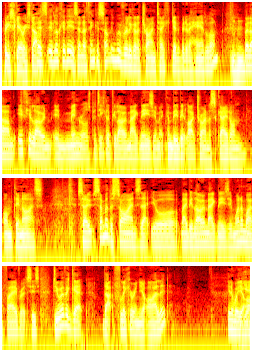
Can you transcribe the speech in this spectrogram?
Pretty scary stuff. It's, it, look, it is, and I think it's something we've really got to try and take get a bit of a handle on. Mhm. But um, if you're low in, in minerals, particularly if you're low in magnesium, it can be a bit like trying to skate on on thin ice. So some of the signs that you're maybe low in magnesium. One of my favourites is: Do you ever get that flicker in your eyelid? You know where your Yes.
